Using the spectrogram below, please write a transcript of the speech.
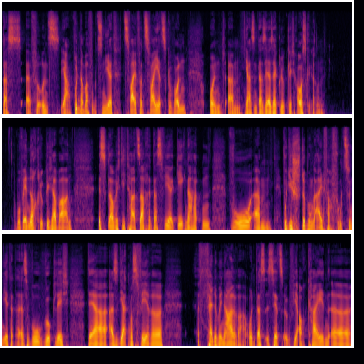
das äh, für uns ja wunderbar funktioniert. Zwei von zwei jetzt gewonnen und ähm, ja, sind da sehr, sehr glücklich rausgegangen. Wo wir noch glücklicher waren, ist, glaube ich, die Tatsache, dass wir Gegner hatten, wo, ähm, wo die Stimmung einfach funktioniert hat. Also wo wirklich der, also die Atmosphäre phänomenal war. Und das ist jetzt irgendwie auch kein, äh,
